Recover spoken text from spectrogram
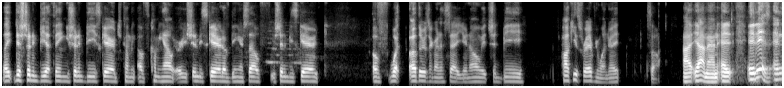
like this shouldn't be a thing. You shouldn't be scared coming of coming out, or you shouldn't be scared of being yourself. You shouldn't be scared of what others are gonna say. You know, it should be hockey is for everyone, right? So Uh, yeah, man, it it is, and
